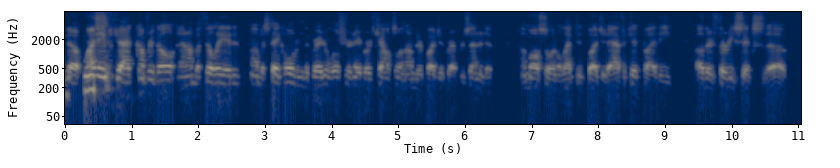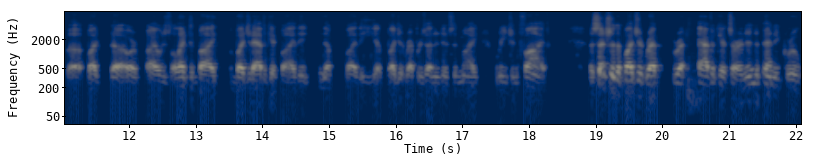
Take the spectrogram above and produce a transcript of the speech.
no, my name's Jack Humphreyville, and I'm affiliated. I'm a stakeholder in the Greater Wilshire Neighborhood Council, and I'm their budget representative. I'm also an elected budget advocate by the other 36, uh, uh, but uh, or I was elected by a budget advocate by the by the uh, budget representatives in my region five. Essentially, the budget rep, rep advocates are an independent group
